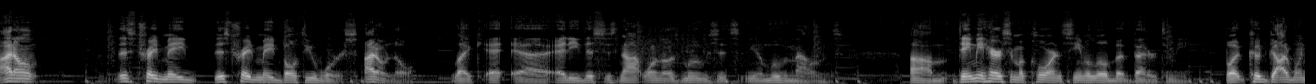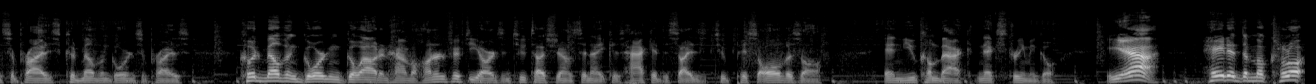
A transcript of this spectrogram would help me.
I don't. This trade made this trade made both you worse. I don't know. Like uh, Eddie, this is not one of those moves. It's you know moving mountains. Um, Damien Harris and McLaurin seem a little bit better to me. But could Godwin surprise? Could Melvin Gordon surprise? Could Melvin Gordon go out and have 150 yards and two touchdowns tonight because Hackett decides to piss all of us off, and you come back next stream and go, yeah, hated the McClure,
